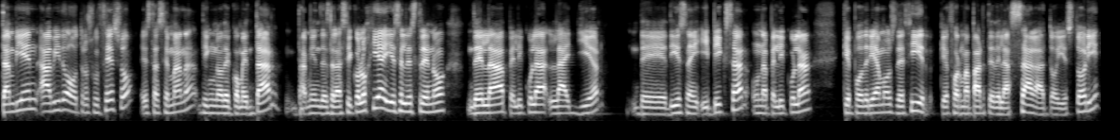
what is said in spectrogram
También ha habido otro suceso esta semana digno de comentar, también desde la psicología, y es el estreno de la película Lightyear de Disney y Pixar, una película que podríamos decir que forma parte de la saga Toy Story,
